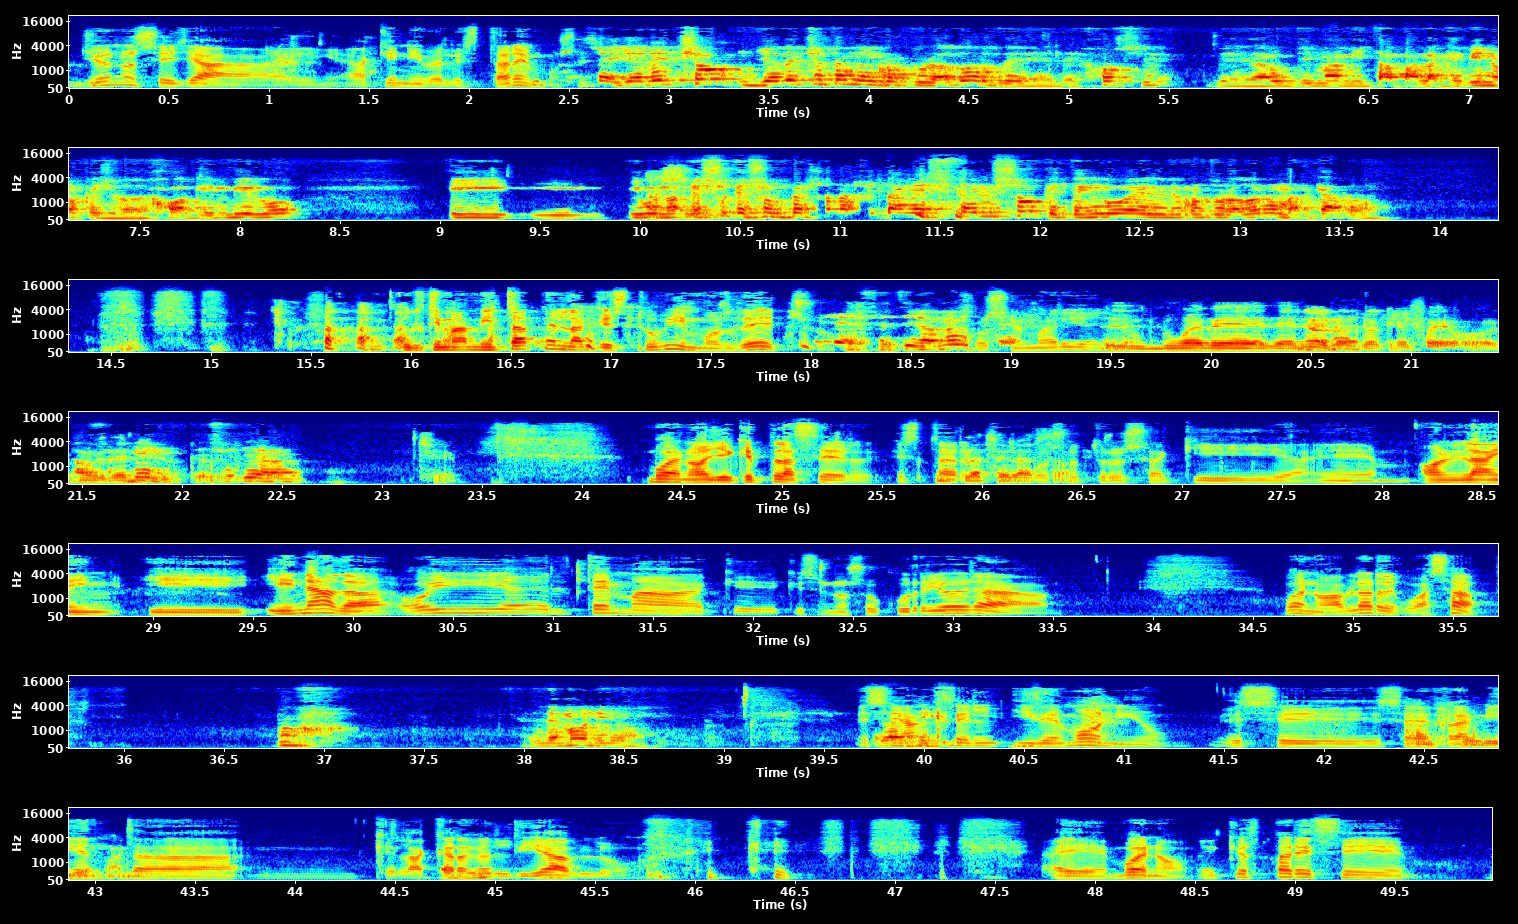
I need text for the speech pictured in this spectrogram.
yo no sé ya a qué nivel estaremos. ¿eh? yo, de hecho, yo de hecho tengo un rotulador de, de José, de la última mitad para la que vino, que se lo dejó aquí en Vigo. Y, bueno, ah, es, es, un personaje tan excelso que tengo el rotulador marcado. Última mitad en la que estuvimos, de hecho. Efectivamente. José María. El 9 de enero, creo que fue, o el 9 de enero. Efectivamente. Sí. Bueno, oye, qué placer estar con vosotros aquí eh, online. Y, nada, hoy el tema que, se nos ocurrió era, bueno, hablar de WhatsApp. el demonio. Ese ángel y demonio, ese, esa herramienta que la carga el diablo. Eh, bueno, ¿qué os parece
